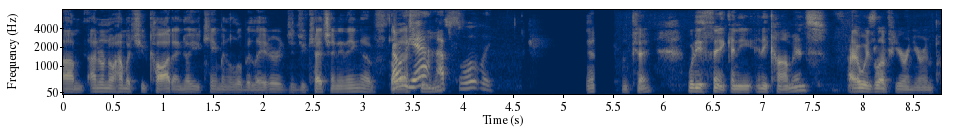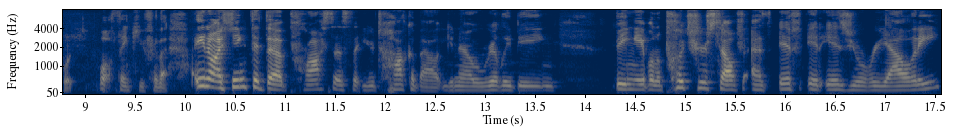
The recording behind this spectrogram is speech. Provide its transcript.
um, I don't know how much you caught. I know you came in a little bit later. Did you catch anything of the Oh last few yeah, minutes? absolutely. Yeah. Okay. What do you think? Any any comments? I always love hearing your input. Well, thank you for that. You know, I think that the process that you talk about, you know, really being being able to put yourself as if it is your reality.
